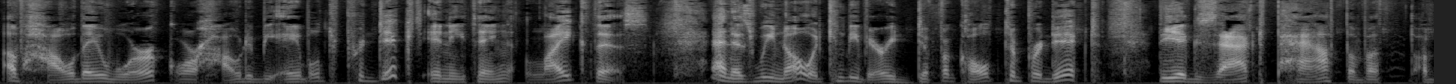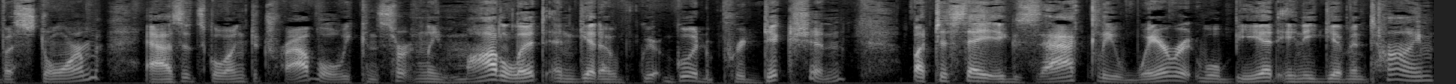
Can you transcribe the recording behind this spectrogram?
of how they work or how to be able to predict anything like this. And as we know, it can be very difficult to predict the exact path of a of a storm as it's going to travel. We can certainly model it and get a good prediction. But to say exactly where it will be at any given time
